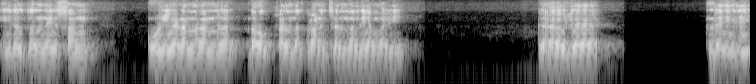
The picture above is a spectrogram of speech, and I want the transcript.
ഇരുപത്തൊന്ന് ദിവസം ഒഴിയണം എന്നാണ് ഡോക്ടർ എന്ന് കാണിച്ചു തന്നത് അതേമാതിരി. രാവിലെ ഡെയിലി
